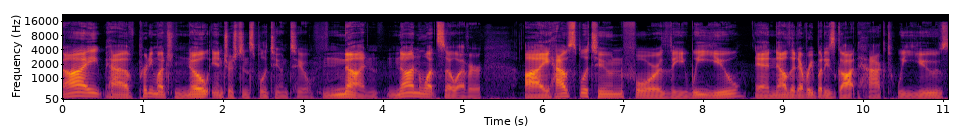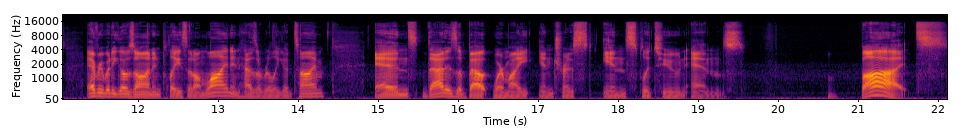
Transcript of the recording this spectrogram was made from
I have pretty much no interest in Splatoon 2. None. None whatsoever. I have Splatoon for the Wii U, and now that everybody's got hacked Wii U's, everybody goes on and plays it online and has a really good time. And that is about where my interest in Splatoon ends. But,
